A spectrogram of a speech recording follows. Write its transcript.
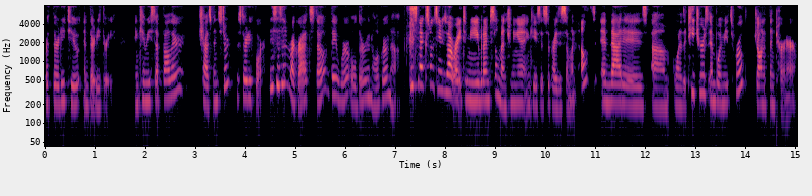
were 32 and 33. And Kimmy's stepfather, Chaz Finster was 34. This isn't Rugrats, though. They were older and all grown up. This next one seems about right to me, but I'm still mentioning it in case it surprises someone else, and that is um, one of the teachers in Boy Meets World, Jonathan Turner.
